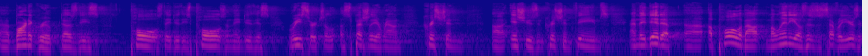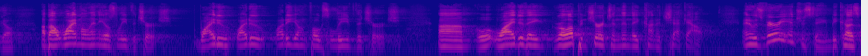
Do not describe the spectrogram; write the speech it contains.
uh, Barna Group does these polls. They do these polls and they do this research, especially around Christian uh, issues and Christian themes. And they did a, uh, a poll about millennials, this was several years ago, about why millennials leave the church. Why do, why do, why do young folks leave the church? Um, why do they grow up in church and then they kind of check out? And it was very interesting because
